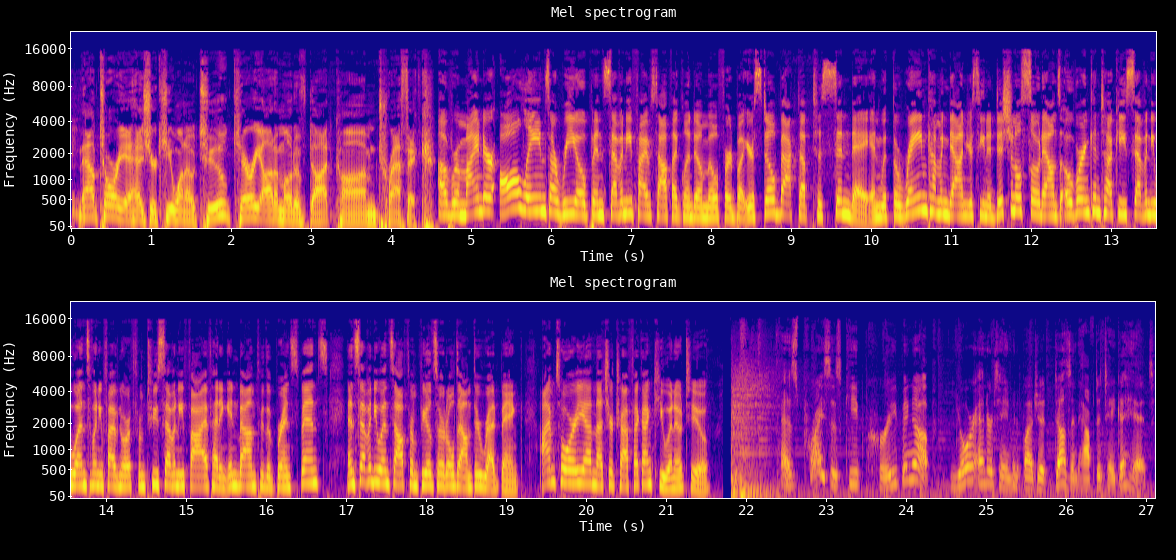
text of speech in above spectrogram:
Now, Toria has your Q102, kerryautomotive.com traffic. A reminder all lanes are reopened 75 south at Glendale Milford, but you're still backed up to Sunday. And with the rain coming down, you're seeing additional slowdowns over in Kentucky 71 75 north from 275 heading inbound through the Brent Spence and 71 south from Fields Ertel down through Red Bank. I'm Toria, and that's your traffic on Q102. As prices keep creeping up, your entertainment budget doesn't have to take a hit.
